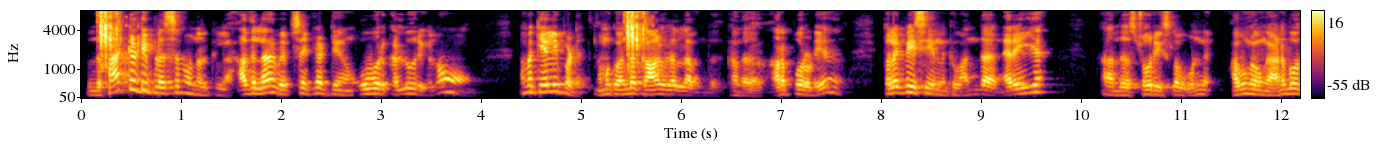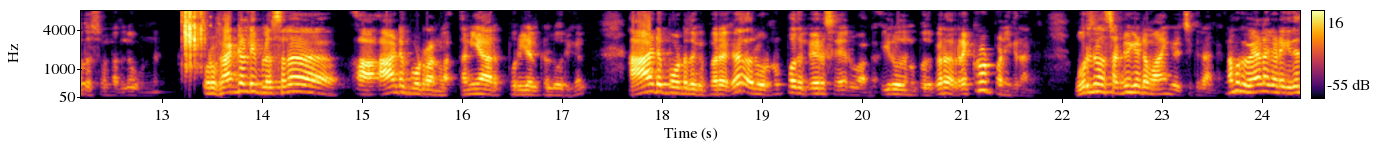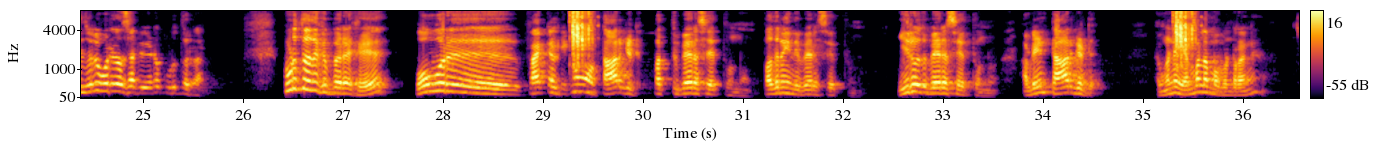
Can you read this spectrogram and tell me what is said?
இந்த ஃபேக்கல்ட்டி ப்ளஸ்ன்னு ஒன்று இருக்குல்ல அதில் வெப்சைட்டில் ஒவ்வொரு கல்லூரிகளும் நம்ம கேள்விப்பட்டது. நமக்கு வந்த கால்களில் வந்து அந்த அறப்போருடைய தொலைபேசி எண்ணுக்கு வந்த நிறைய அந்த ஸ்டோரிஸில் ஒன்று அவங்கவுங்க அனுபவத்தை சொன்னதில் ஒன்று ஒரு ஃபேக்கல்டி ப்ளஸில் ஆடு போடுறாங்களா? தனியார் பொறியியல் கல்லூரிகள். ஆடு போட்டதுக்கு பிறகு அதில் ஒரு முப்பது பேர் சேருவாங்க. இருபது முப்பது பேரை ரெக்ரூட் பண்ணிக்கிறாங்க. ஒரிஜினல் சர்டிஃபிகேட்டை வாங்கி வச்சுக்கிறாங்க. நமக்கு வேலை கிடைக்குதுன்னு சொல்லி ஒரிஜினல் சர்டிஃபிகேட்டை கொடுத்துட்றாங்க. கொடுத்ததுக்கு பிறகு ஒவ்வொரு ஃபேக்கல்ட்டிக்கும் டார்கெட் பத்து பேரை சேர்த்துடணும் பதினைந்து பேரை சேர்த்துணும் இருபது பேரை சேர்த்துடணும் அப்படின்னு டார்கெட் அவங்க என்ன எம்எல்எம் பண்ணுறாங்க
